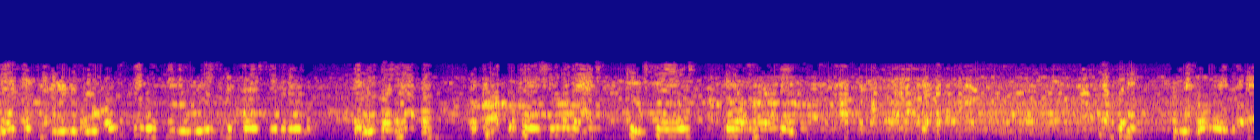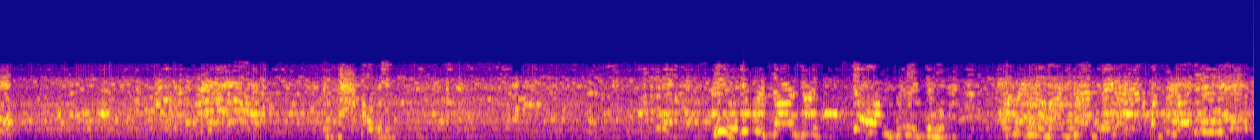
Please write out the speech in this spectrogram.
These competitors will always be looking to release the first. Superstars are so unpredictable. I'm having a hard time figuring out what they're going to do next.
